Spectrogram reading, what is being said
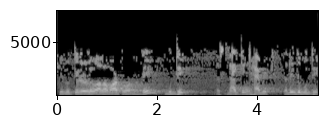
చిరుతిళ్ళు అలవాటు అన్నది బుద్ధి. Snacking habit that is the బుద్ధి.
